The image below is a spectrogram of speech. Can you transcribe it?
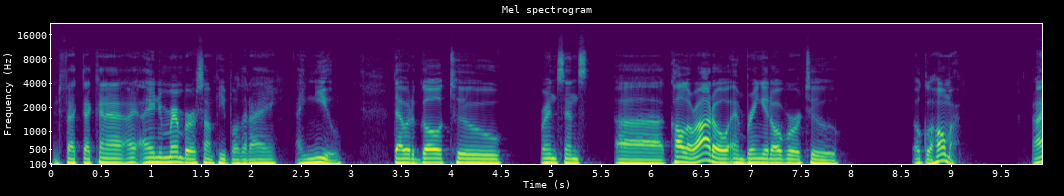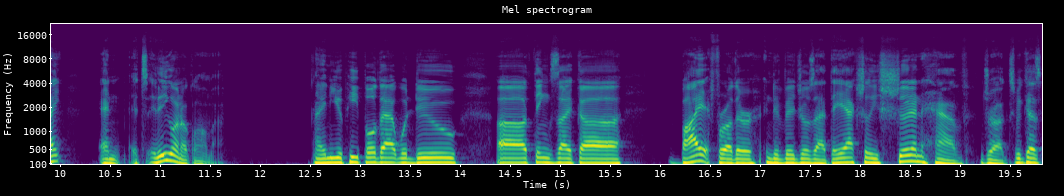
In fact, I kind of I, I remember some people that I I knew that would go to, for instance, uh, Colorado and bring it over to Oklahoma, right? And it's illegal in Oklahoma. I knew people that would do uh, things like uh, buy it for other individuals that they actually shouldn't have drugs because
